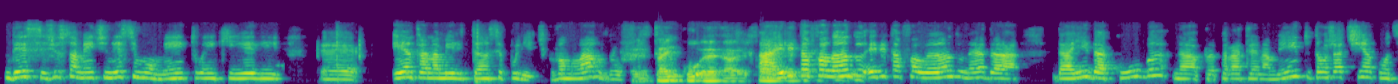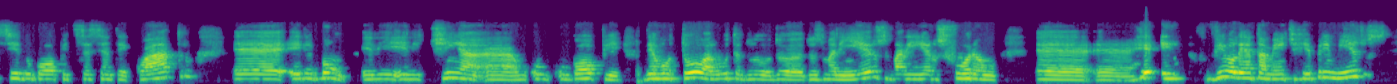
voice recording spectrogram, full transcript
desse, justamente nesse momento em que ele é, entra na militância política. Vamos lá, Rodolfo? Ele está em é, Ah, ele está falando, ele está falando, né, da, da ida a Cuba para treinamento. Então já tinha acontecido o golpe de 64. É, ele, bom, ele, ele tinha é, o, o, golpe derrotou a luta do, do, dos marinheiros. Os marinheiros foram é, é re, violentamente reprimidos.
